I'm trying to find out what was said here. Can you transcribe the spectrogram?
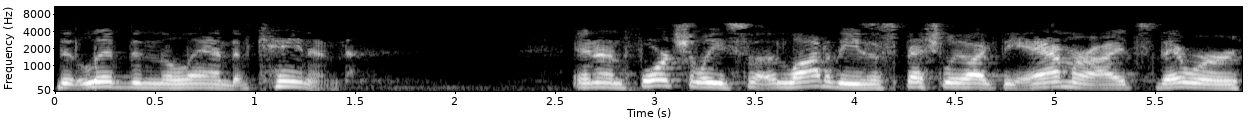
that lived in the land of Canaan. And unfortunately, a lot of these, especially like the Amorites, they were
